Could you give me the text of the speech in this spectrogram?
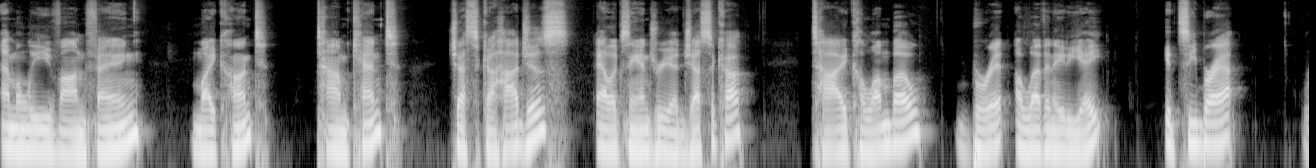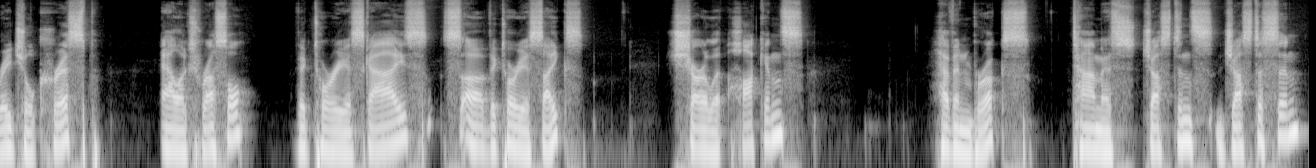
Emily Von Fang, Mike Hunt, Tom Kent, Jessica Hodges, Alexandria Jessica, Ty Colombo, Britt 1188, Itzy Brat, Rachel Crisp, Alex Russell, Victoria Skies, uh, Victoria Sykes, Charlotte Hawkins, Heaven Brooks, Thomas Justins, Justison,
